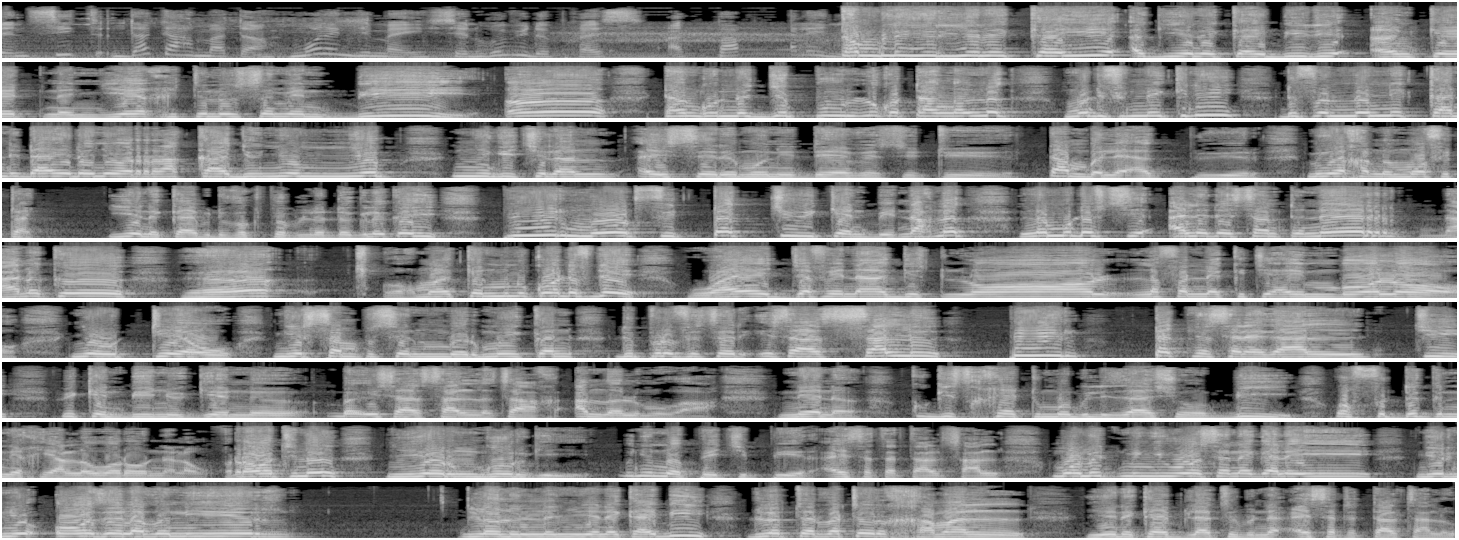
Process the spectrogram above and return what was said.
seen site Dakar Matin moo leen di may revue de presse ak Pape Alé Niang. tàmbali yër yéenekaay yi ak yéenekaay bii di enquête na njeexitalu semaine bii. Ah tàngoon na jëpp lu ko tàngal nag moo di fi mu nekk dafa mel ni candidat yi dañoo rakkaaju ñoom ñëpp. Ñu ngi ci lan ay cérémonie d'investiture. Tàmbale ak pur mi nga xam ne moo fi toj. Yéen kaay bi di Vox Populi na dëgg la kay pur moo fi toj ci week-end bi. Ndax la mu def ci allée des centenaires daanaka ah waxuma kenn mënu koo def de. Waaye jafe naa gis lool la fa nekk ci ay mbooloo ñëw teew ngir samp seen mbër muy kan di professeur Issa Sall pur toj na ci week-end bii ñu génn ba Issa Sall sax am na lu mu wax. Nee na ku gis xeetu mobilisation bii wax fa dëgg neex yàlla waroo nelaw. Rawatina ñu yor nguur gi. Bu ñu noppee ci pire Aïssata Tall Sall moom it mi ngi woo sénégalais yi ngir ñu oser l'avenir. Loolu lañu yéenekaay bi du l'observateur xamal. Yéenekaay bi la tribune Aïssata Tall Sall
